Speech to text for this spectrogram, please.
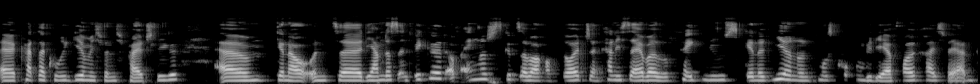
Äh, Katha, korrigiere mich, wenn ich falsch liege. Ähm, genau, und äh, die haben das entwickelt auf Englisch, es gibt es aber auch auf Deutsch. Dann kann ich selber so Fake News generieren und muss gucken, wie die erfolgreich werden.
